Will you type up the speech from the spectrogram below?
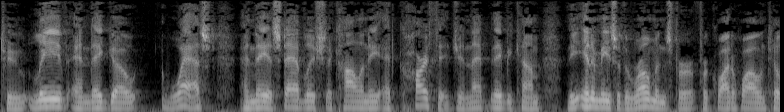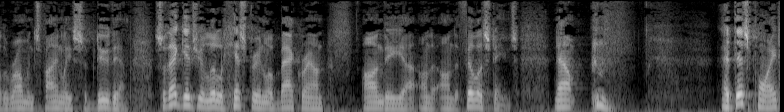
to leave and they go west and they establish a colony at Carthage and that they become the enemies of the Romans for, for quite a while until the Romans finally subdue them. So that gives you a little history and a little background on the uh, on the on the Philistines. Now At this point,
